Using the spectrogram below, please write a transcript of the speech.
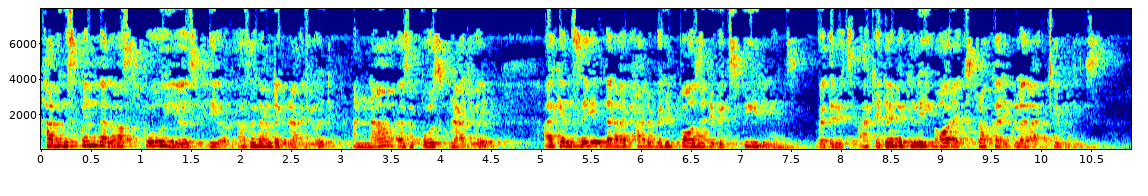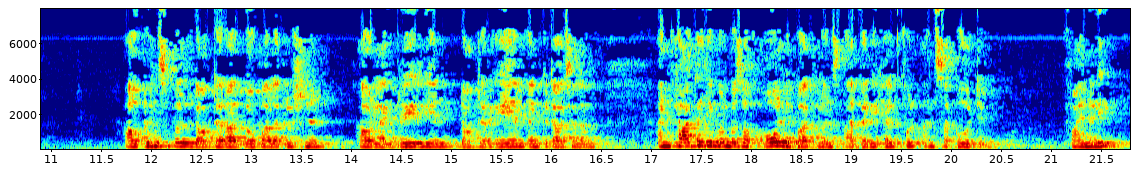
Having spent the last four years here as an undergraduate and now as a postgraduate, I can say that I've had a very positive experience, whether it's academically or extracurricular activities. Our principal, Dr. R. Gopalakrishnan, our librarian, Dr. A. M. Venkatachalam, and faculty members of all departments are very helpful and supportive. Finally,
